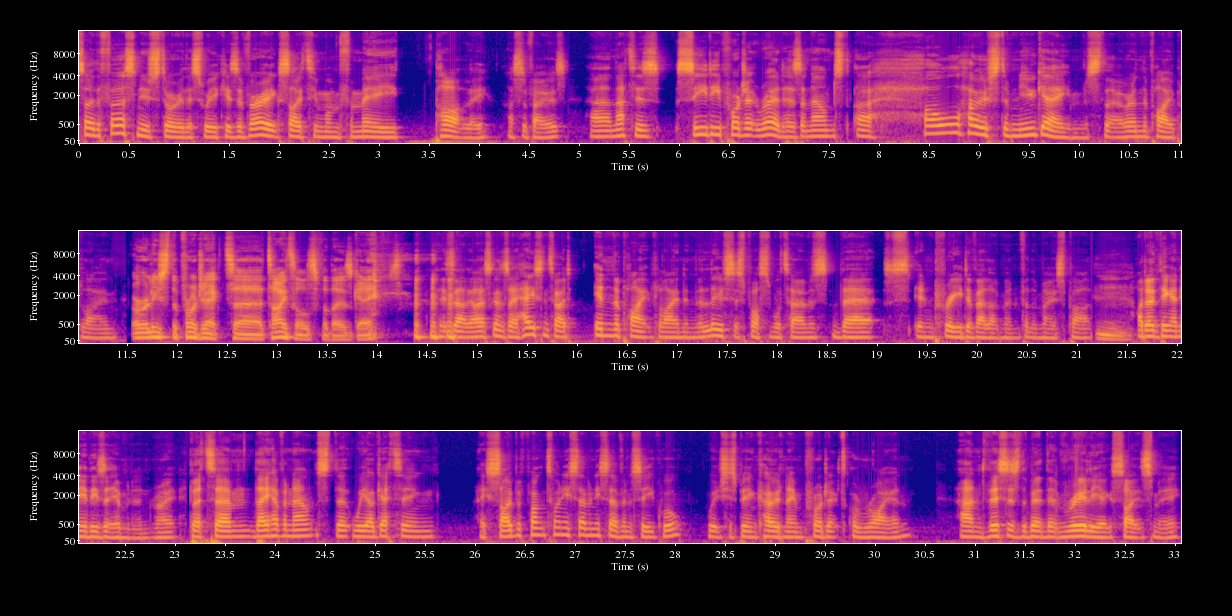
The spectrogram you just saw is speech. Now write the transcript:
So the first news story this week is a very exciting one for me, partly, I suppose, and that is CD Projekt Red has announced a whole host of new games that are in the pipeline. Or at least the project uh, titles for those games. exactly. I was going to say, hasten to add, in the pipeline, in the loosest possible terms, they're in pre-development for the most part. Hmm. I don't think any of these are imminent, right? But um, they have announced that we are getting a Cyberpunk 2077 sequel, which is being codenamed Project Orion. And this is the bit that really excites me.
